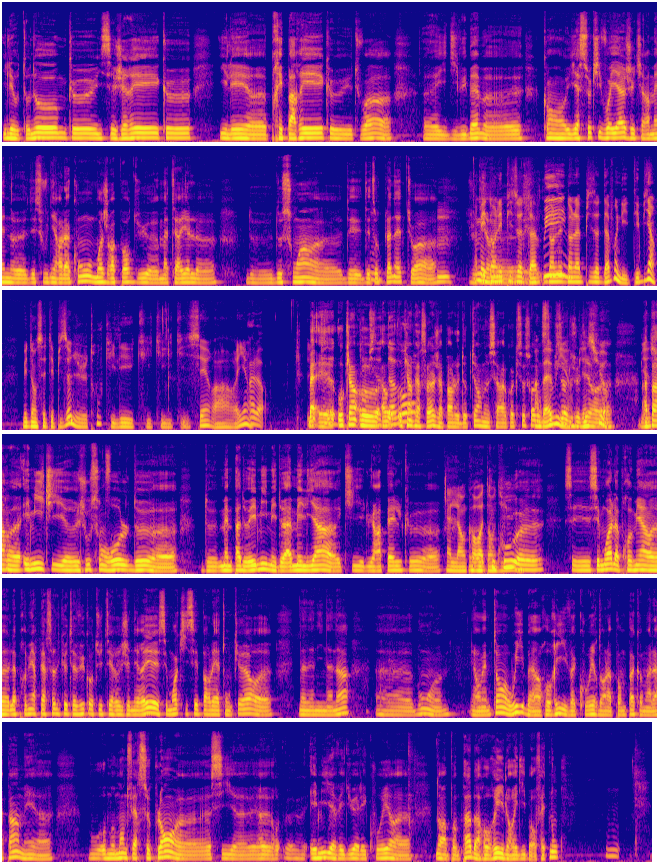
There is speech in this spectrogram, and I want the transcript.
il est autonome, que il sait gérer, que il est euh, préparé, que tu vois, euh, il dit lui-même euh, quand il y a ceux qui voyagent et qui ramènent euh, des souvenirs à la con, moi je rapporte du euh, matériel euh, de, de soins euh, des, des Mm. autres planètes, tu vois. Mm. Ah, mais dire, dans euh, l'épisode d'av- oui, dans le- mais- dans l'épisode d'avant, il était bien. Mais dans cet épisode, je trouve qu'il est qui, qui, qui sert à rien. Alors. Bah, euh, aucun, euh, aucun personnage, à part le docteur, ne sert à quoi que ce soit Ah dans bah cet oui, épisode. hein, je veux bien dire, sûr. euh, Bien à part euh, Amy qui euh, joue son rôle de, euh, de, même pas de Amy, mais de Amelia euh, qui lui rappelle que. euh, Elle l'a encore euh, attendu. Coucou, euh, c'est c'est moi la première, euh, la première personne que tu as vue quand tu t'es régénéré, et c'est moi qui sais parler à ton cœur, euh, nanani nana. Euh, bon, euh, et en même temps, oui, bah, Rory il va courir dans la pampa comme un lapin, mais euh, au moment de faire ce plan, euh, si euh, Amy avait dû aller courir dans la pampa, bah, Rory il aurait dit bah, en fait non.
